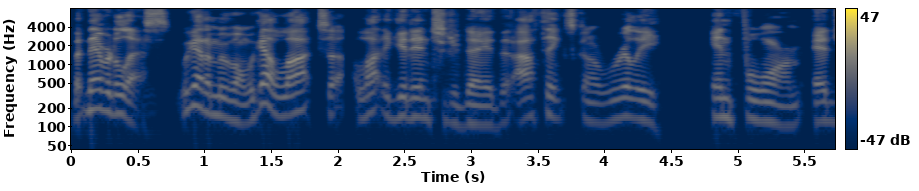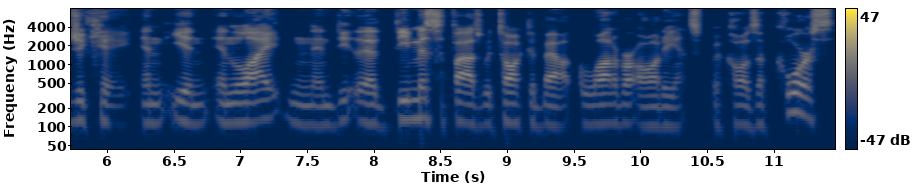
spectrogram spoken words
But nevertheless, we got to move on. We got a lot to, a lot to get into today that I think is going to really inform, educate, and, and enlighten and de- uh, demystify, as we talked about, a lot of our audience. Because of course,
